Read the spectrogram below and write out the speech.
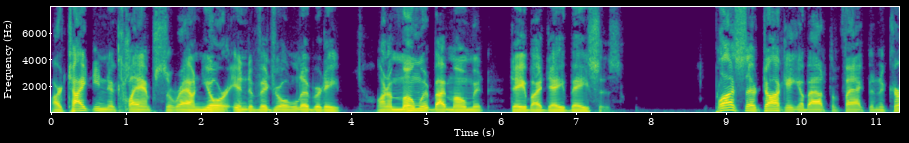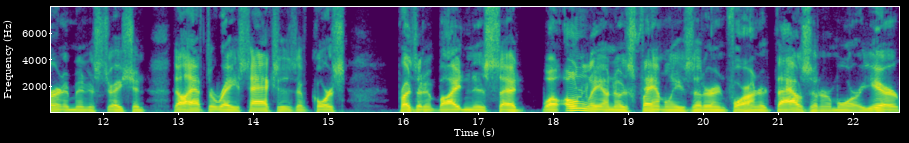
are tightening the clamps around your individual liberty on a moment by moment, day by day basis. Plus, they're talking about the fact in the current administration they'll have to raise taxes. Of course, President Biden has said, well, only on those families that earn 400,000 or more a year.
